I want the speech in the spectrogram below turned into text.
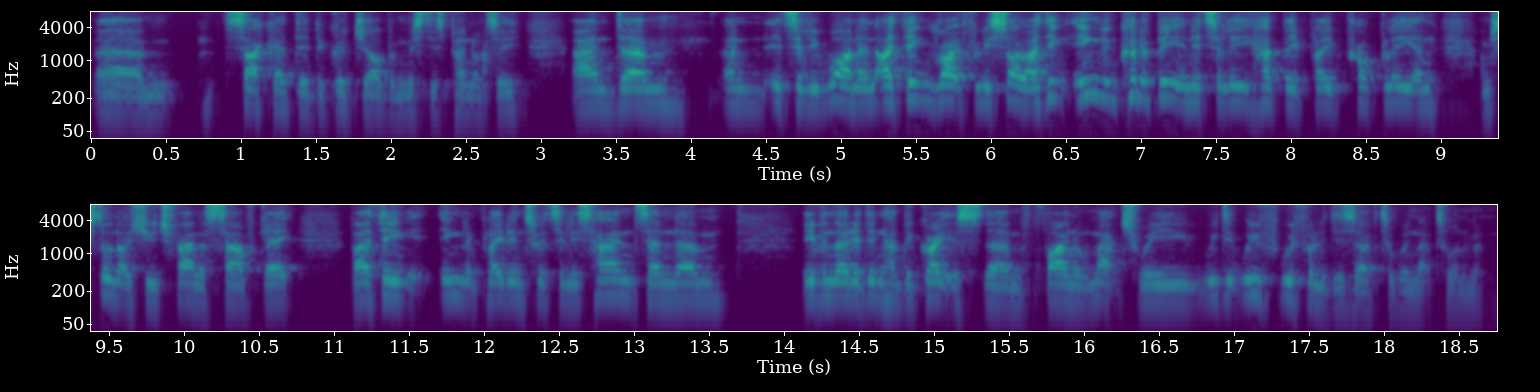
um, Saka did a good job and missed his penalty, and um, and Italy won, and I think rightfully so. I think England could have beaten Italy had they played properly, and I'm still not a huge fan of Southgate, but I think England played into Italy's hands, and um, even though they didn't have the greatest um, final match, we we did, we we fully deserved to win that tournament.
